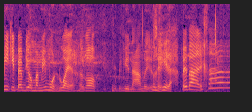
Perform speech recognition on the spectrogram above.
มี่กินแป๊บเดียวมันไม่หมดด้วยอะแล้วก็อย่าไปกินน้ำเลยโอมันเคเผ็ดอะบ๊ายบายค่ะ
